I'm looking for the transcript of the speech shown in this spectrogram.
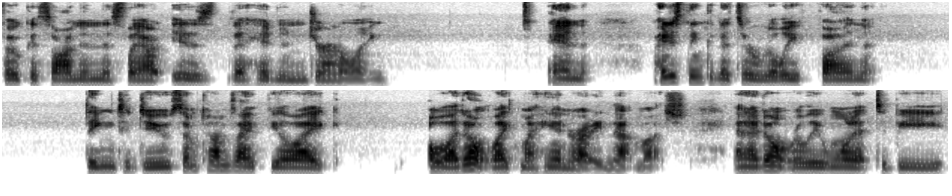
focus on in this layout is the hidden journaling. And I just think that it's a really fun thing to do. Sometimes I feel like, oh, I don't like my handwriting that much, and I don't really want it to be,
